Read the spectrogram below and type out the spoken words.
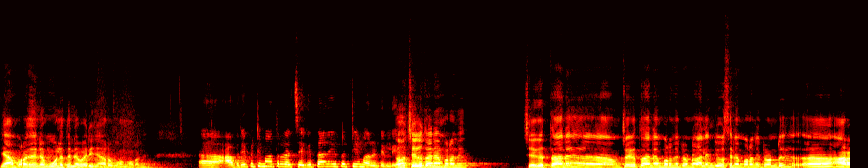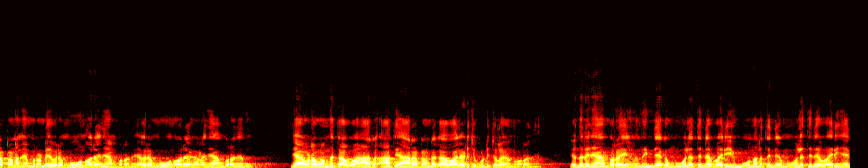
ഞാൻ പറഞ്ഞു എന്റെ മൂലത്തിന്റെ വരി ഞാൻ എന്ന് പറഞ്ഞു. അവരെ പറ്റി മാത്രമല്ല ചെകുത്താനെ പറ്റിയും പറഞ്ഞിട്ടില്ലേ? ഓ ചെകുത്താനെ പറഞ്ഞു. ചെകുത്താന് ചെകുത്താനെ പറഞ്ഞിട്ടുണ്ട് അലൻ ജോസിനെ പറഞ്ഞിട്ടുണ്ട് ആറാട്ടാണ് ഞാൻ പറഞ്ഞിട്ടുണ്ട്. ഇവരെ മൂന്നോരെ ഞാൻ പറഞ്ഞു. ഇവരെ മൂന്നോരെയാണ് ഞാൻ പറഞ്ഞത്. ഞാൻ അവിടെ വന്ന് കവ ആദ്യം ആറാട്ടാണ്ട് കവാലടിച്ച് പൊടിച്ചളയെന്ന് പറഞ്ഞു. എന്നിട്ട് ഞാൻ പറയും നിന്റെയൊക്കെ മൂലത്തിന്റെ വരി മൂന്നെണ്ണത്തിന്റെ മൂലത്തിന്റെ വരി ഞാൻ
